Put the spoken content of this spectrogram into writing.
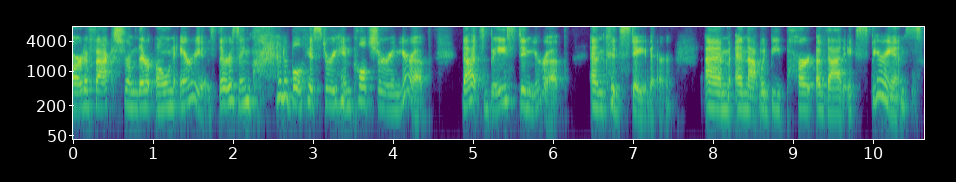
artifacts from their own areas. There's incredible history and culture in Europe that's based in Europe and could stay there. Um, and that would be part of that experience.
